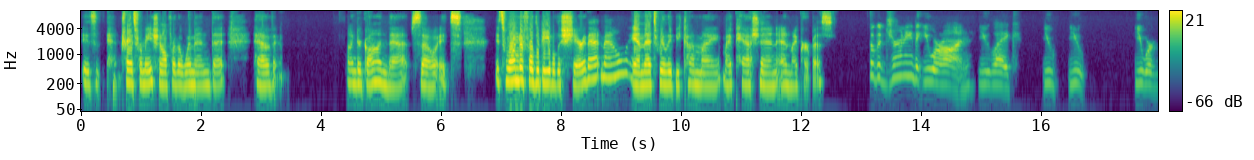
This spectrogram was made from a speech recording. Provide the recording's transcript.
is transformational for the women that have undergone that. So it's it's wonderful to be able to share that now and that's really become my my passion and my purpose. So the journey that you were on, you like you you you were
